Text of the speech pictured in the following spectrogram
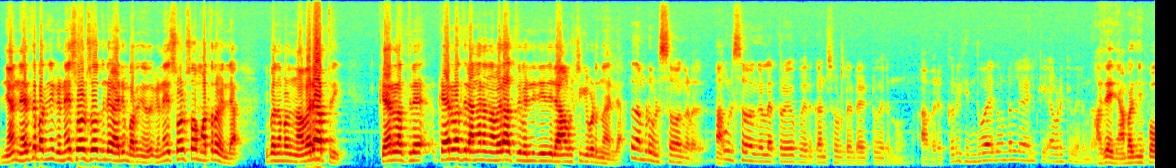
ഞാൻ നേരത്തെ പറഞ്ഞ ഗണേശോത്സവത്തിന്റെ കാര്യം പറഞ്ഞത്. ഗണേശോത്സവം മാത്രമല്ല ഇപ്പൊ നമ്മൾ നവരാത്രി കേരളത്തിലെ കേരളത്തിൽ അങ്ങനെ നവരാത്രി വലിയ രീതിയിൽ ആഘോഷിക്കപ്പെടുന്നതല്ല. നമ്മുടെ ഉത്സവങ്ങൾ ഉത്സവങ്ങളിൽ എത്രയോ പേര് കൺസോൾട്ടഡ് ആയിട്ട് വരുന്നു. അവരൊക്കെ ഒരു ഹിന്ദു ആയതുകൊണ്ടല്ലേ അയാൾക്ക് അവിടേക്ക് വരുന്നത്? അതെ ഞാൻ പറഞ്ഞപ്പോ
